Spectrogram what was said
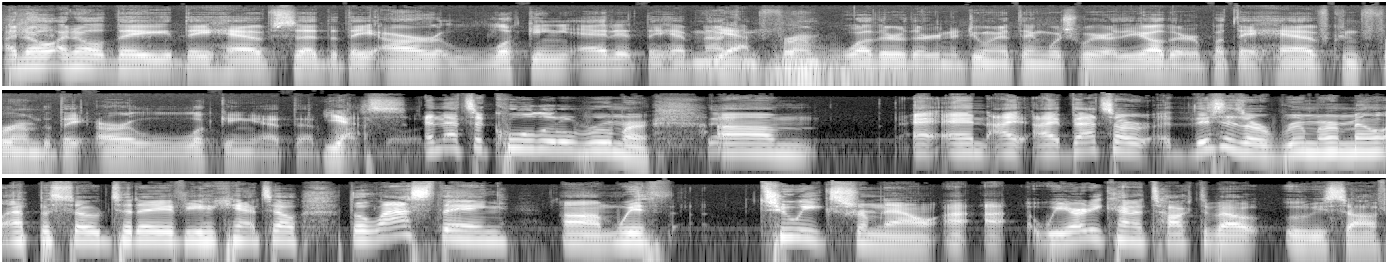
I know. I know. They they have said that they are looking at it. They have not Yeah. confirmed whether they're going to do anything which way or the other, but they have confirmed that they are looking at that. Yes, and that's a cool little rumor. Um, and I, I that's our this is our rumor mill episode today. If you can't tell, the last thing um, with two weeks from now, I, I, we already kind of talked about Ubisoft.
